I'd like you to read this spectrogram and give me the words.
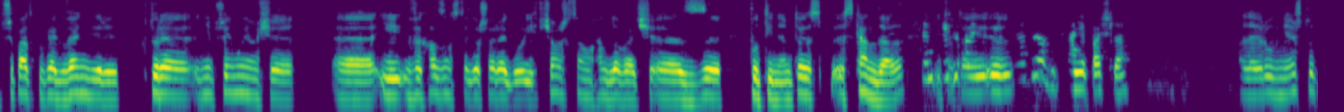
przypadków jak Węgry, które nie przejmują się E, i wychodzą z tego szeregu i wciąż chcą handlować e, z Putinem. To jest skandal. I tutaj e, zrobić, panie pośle. Ale również tu,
